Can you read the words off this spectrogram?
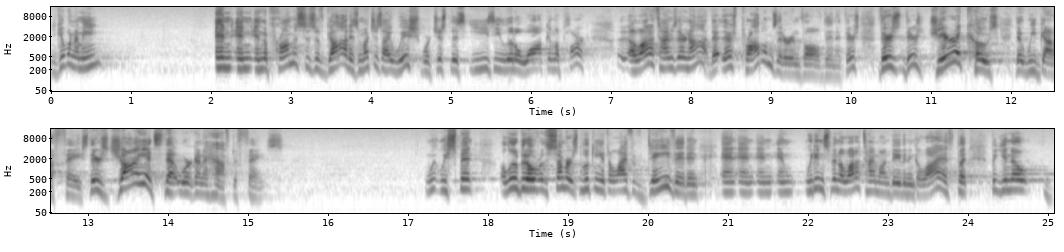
You get what I mean? And, and, and the promises of God, as much as I wish were just this easy little walk in the park, a lot of times they're not. There's problems that are involved in it. There's, there's, there's Jerichos that we've got to face, there's giants that we're going to have to face. We, we spent a little bit over the summers looking at the life of David, and, and, and, and, and we didn't spend a lot of time on David and Goliath, but, but you know,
